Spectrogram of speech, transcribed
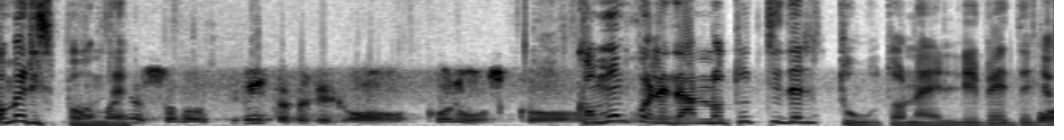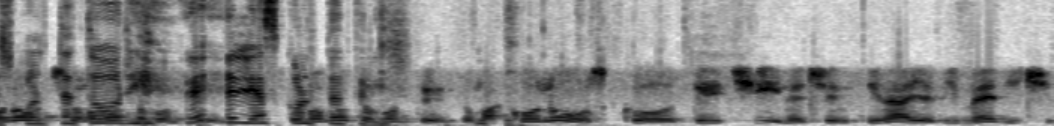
Come risponde? No, io sono ottimista perché oh, conosco. Comunque le danno tutti del tu, Tonelli, vede gli ascoltatori e gli ascoltatori. Sono molto contento, ma conosco decine, centinaia di medici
